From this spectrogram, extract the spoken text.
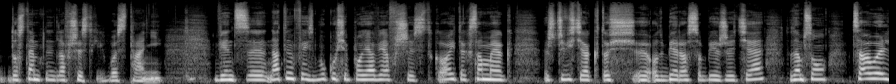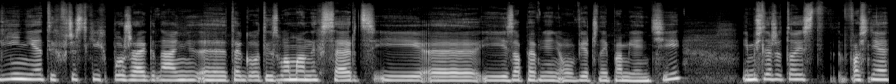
dostępny dla wszystkich, bo jest tani. Więc y, na tym Facebooku się pojawia wszystko i tak samo jak rzeczywiście jak ktoś y, odbiera sobie życie, to tam są całe linie tych wszystkich pożegnań, y, tego, tych złamanych serc i, i zapewnień o wiecznej pamięci. I myślę, że to jest właśnie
